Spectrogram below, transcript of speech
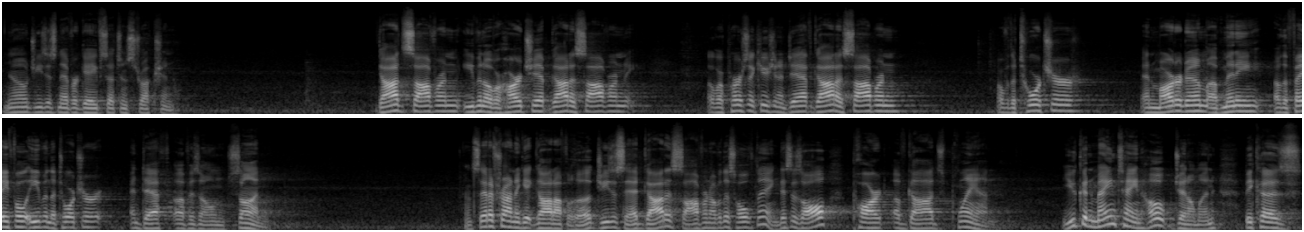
No, Jesus never gave such instruction. God's sovereign even over hardship. God is sovereign over persecution and death. God is sovereign over the torture and martyrdom of many of the faithful, even the torture and death of his own son. Instead of trying to get God off the hook, Jesus said, God is sovereign over this whole thing. This is all part of God's plan. You can maintain hope, gentlemen, because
